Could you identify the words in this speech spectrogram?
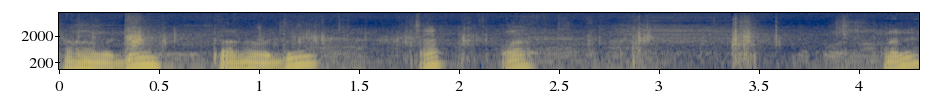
ਕਹਾਂ ਵੱਡੀ ਕਹਾਂ ਵੱਡੀ ਹਾਂ ਵਾਹ ਬੋਲੇ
